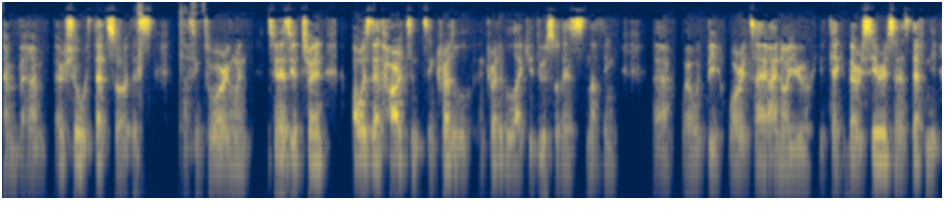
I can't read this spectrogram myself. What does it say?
I'm I'm very sure with that. So there's nothing to worry when as soon as you train always that hard and incredible, incredible like you do. So there's nothing uh, where I would be worried. I, I know you you take it very serious, and it's definitely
